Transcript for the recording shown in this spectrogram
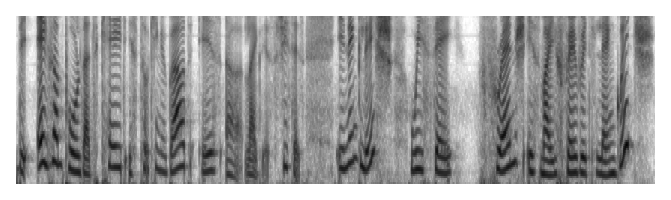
The example that Kate is talking about is uh, like this. She says, In English, we say, French is my favorite language.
